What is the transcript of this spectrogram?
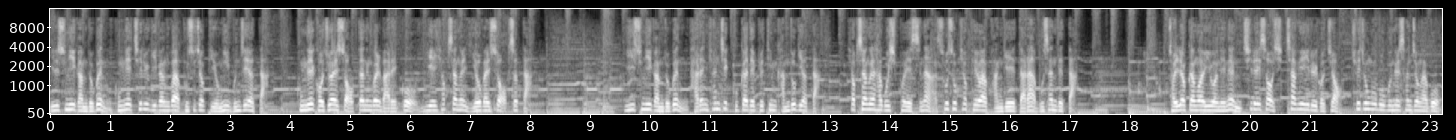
1순위 감독은 국내 체류기간과 부수적 비용이 문제였다. 국내 거주할 수 없다는 걸 말했고 이에 협상을 이어갈 수 없었다. 이순희 감독은 다른 현직 국가대표팀 감독이었다. 협상을 하고 싶어 했으나 소속 협회와 관계에 따라 무산됐다. 전력강화위원회는 7에서 10차 회의를 거쳐 최종 후보군을 선정하고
